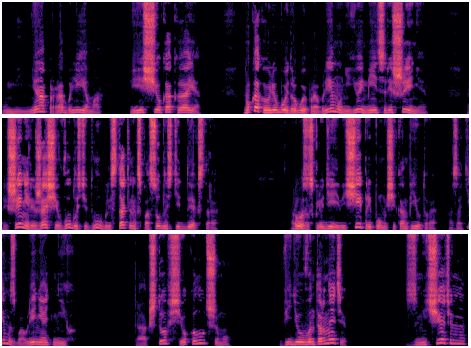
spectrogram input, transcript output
У меня проблема. И еще какая. Но как и у любой другой проблемы, у нее имеется решение. Решение, лежащее в области двух блистательных способностей Декстера. Розыск людей и вещей при помощи компьютера, а затем избавление от них. Так что все к лучшему. Видео в интернете? Замечательно.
